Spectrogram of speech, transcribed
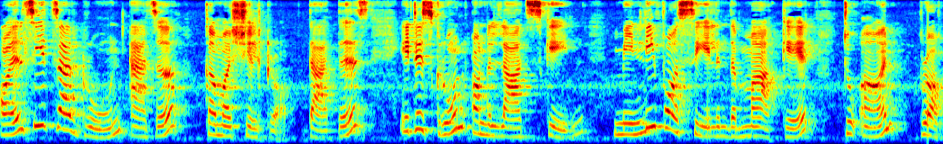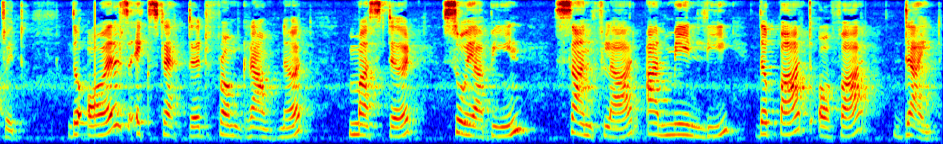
Oilseeds are grown as a commercial crop. That is, it is grown on a large scale, mainly for sale in the market to earn profit. The oils extracted from groundnut, mustard, soybean, sunflower are mainly the part of our diet.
